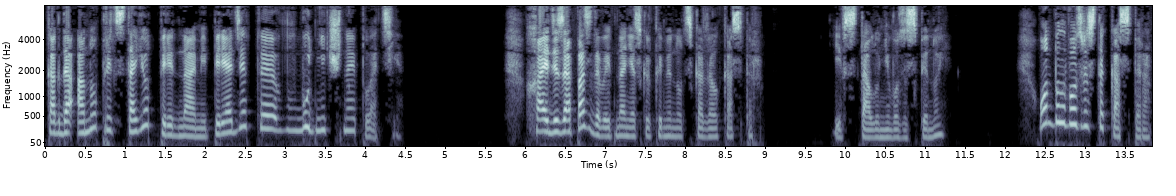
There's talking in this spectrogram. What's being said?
когда оно предстает перед нами, переодетое в будничное платье. «Хайди запаздывает на несколько минут», — сказал Каспер. И встал у него за спиной. Он был возраста Каспера.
